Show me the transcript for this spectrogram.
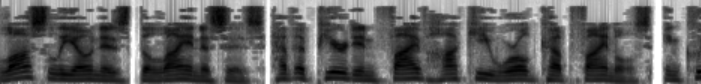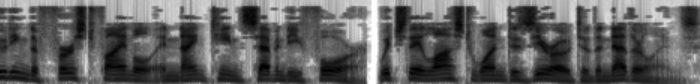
Las Leonas the Lionesses have appeared in five Hockey World Cup finals, including the first final in 1974, which they lost 1–0 to the Netherlands.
